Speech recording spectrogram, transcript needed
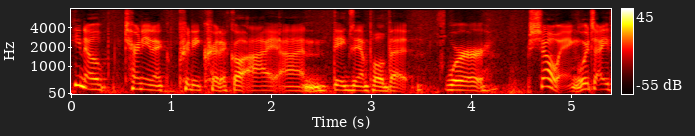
you know turning a pretty critical eye on the example that we're showing, which I,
